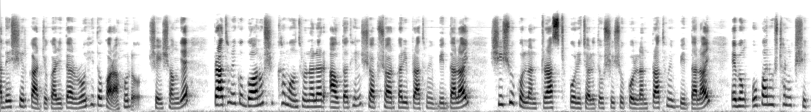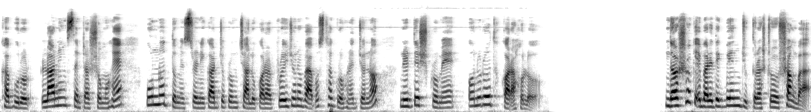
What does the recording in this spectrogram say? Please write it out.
আদেশের কার্যকারিতা রহিত করা হলো। সেই সঙ্গে প্রাথমিক ও গণশিক্ষা মন্ত্রণালয়ের আওতাধীন সব সরকারি প্রাথমিক বিদ্যালয়, শিশু কল্যাণ ট্রাস্ট পরিচালিত শিশু কল্যাণ প্রাথমিক বিদ্যালয় এবং উপানুষ্ঠানিক শিক্ষা ব্যুরোর লার্নিং সেন্টারসমূহে পূর্ণোদ্যমে শ্রেণি কার্যক্রম চালু করার প্রয়োজনীয় ব্যবস্থা গ্রহণের জন্য নির্দেশক্রমে অনুরোধ করা হলো। দর্শক, এবারে দেখবেন যুক্তরাষ্ট্র সংবাদ।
